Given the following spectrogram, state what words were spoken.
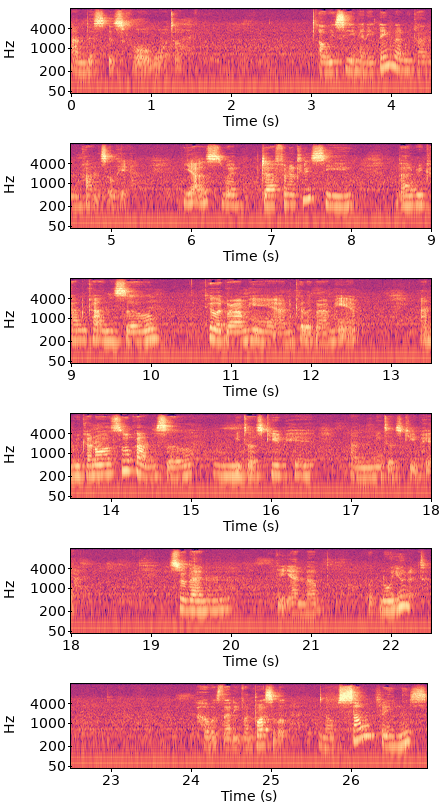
and this is for water are we seeing anything that we can cancel here? Yes, we're definitely seeing that we can cancel kilogram here and kilogram here. And we can also cancel meters cube here and meters cube here. So then we end up with no unit. How is that even possible? Now some things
